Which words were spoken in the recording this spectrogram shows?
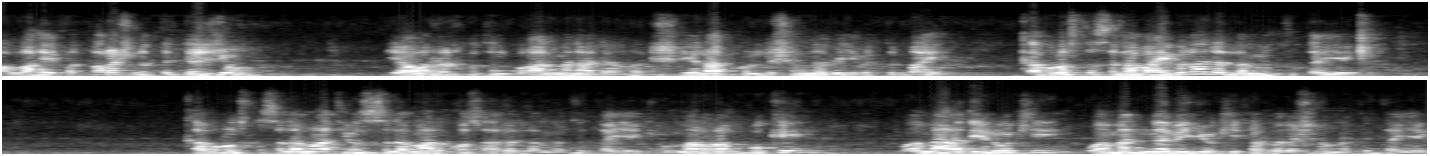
አላህ የፈጠረሽ ልትገዢው ነው። ያወረድኩትን ቁርአን ምን አደረግሽ? የላኩልሽን ነብይ ብትባይ ቀብር ውስጥ ስለ Bible አይደለም የምትጠየቂ ቀብር ውስጥ ስለ ማቴዎስ ስለ ማርቆስ አይደለም የምትጠየቂው? من ربك وما دينك ومن نبيك ተብለሽ ነው የምትጠየቂው?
